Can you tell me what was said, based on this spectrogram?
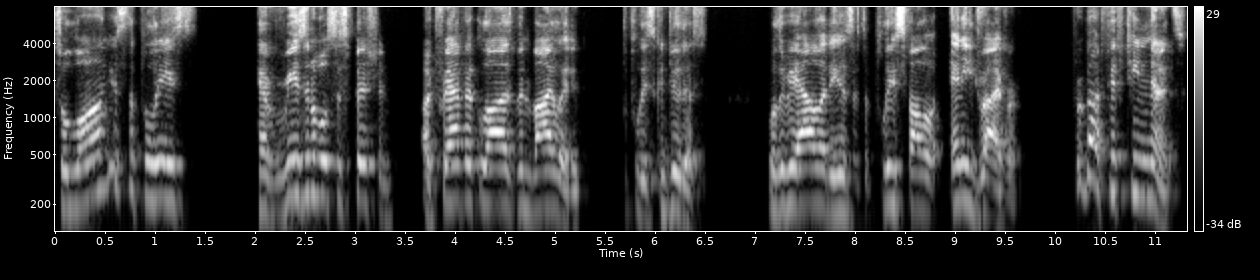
so long as the police have reasonable suspicion a traffic law has been violated, the police can do this. Well, the reality is if the police follow any driver for about 15 minutes,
